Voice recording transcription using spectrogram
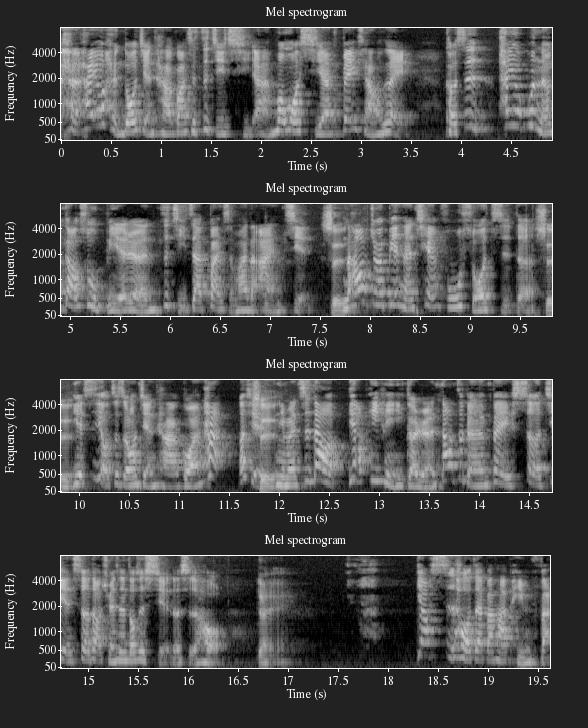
还还有很多检察官是自己起案，默默起案，非常累。可是他又不能告诉别人自己在办什么样的案件，是然后就会变成千夫所指的，是也是有这种检察官。他而且你们知道，要批评一个人，当这个人被射箭射到全身都是血的时候，对要事后再帮他平反。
